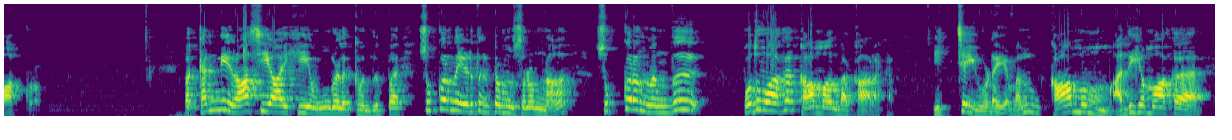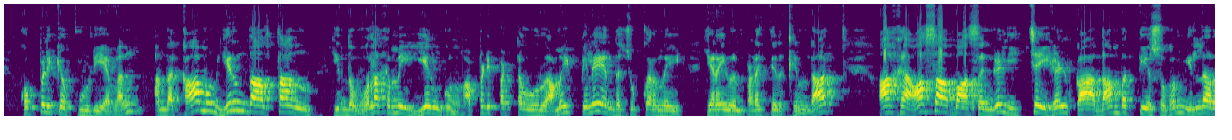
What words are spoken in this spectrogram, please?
பார்க்குறோம். இப்போ கன்னி ராசி ஆகிய உங்களுக்கு வந்து இப்போ சுக்கரனை எடுத்துக்கிட்டோம்னு சொன்னோம்னா சுக்கரன் வந்து பொதுவாக காமாந்தக்காரகன் இச்சை உடையவன் காமம் அதிகமாக கொப்பளிக்கக்கூடியவன். அந்த காமம் இருந்தால்தான் இந்த உலகமே இயங்கும். அப்படிப்பட்ட ஒரு அமைப்பிலே அந்த சுக்கிரனை இறைவன் படைத்திருக்கின்றார். ஆக ஆசாபாசங்கள் இச்சைகள் கா தாம்பத்திய சுகம் இல்லற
